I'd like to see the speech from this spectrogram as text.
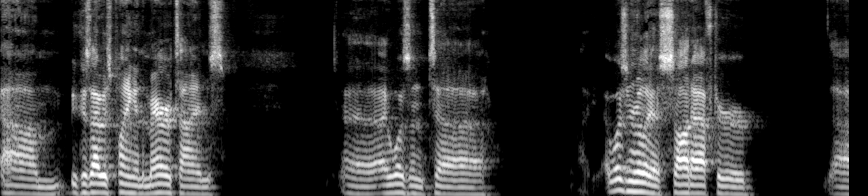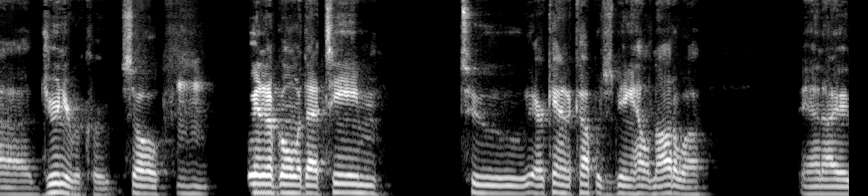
um, because I was playing in the Maritimes, I wasn't uh, I wasn't really a sought after uh, junior recruit. So mm-hmm. we ended up going with that team to Air Canada Cup, which is being held in Ottawa, and I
